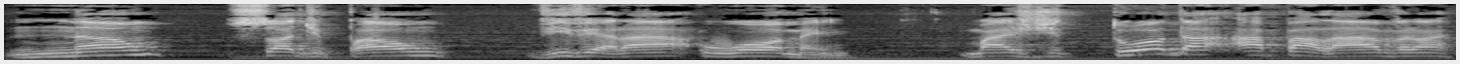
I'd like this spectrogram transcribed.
não só de pão viverá o homem, mas de toda a palavra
